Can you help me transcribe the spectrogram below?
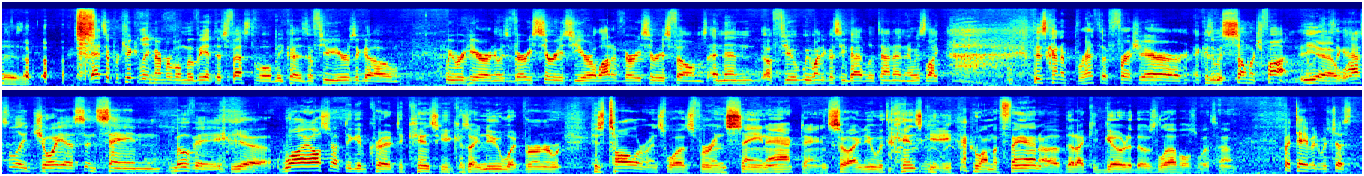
that's a particularly memorable movie at this festival because a few years ago we were here and it was a very serious year, a lot of very serious films, and then a few we went to go see Bad Lieutenant and it was like this kind of breath of fresh air because it was so much fun. It was Yeah, just like well- absolutely joyous, insane movie. Yeah. Well, I also have to give credit to Kinski because I knew what Werner, his tolerance was for insane acting. So I knew with Kinski, who I'm a fan of, that I could go to those levels with him. But David was just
